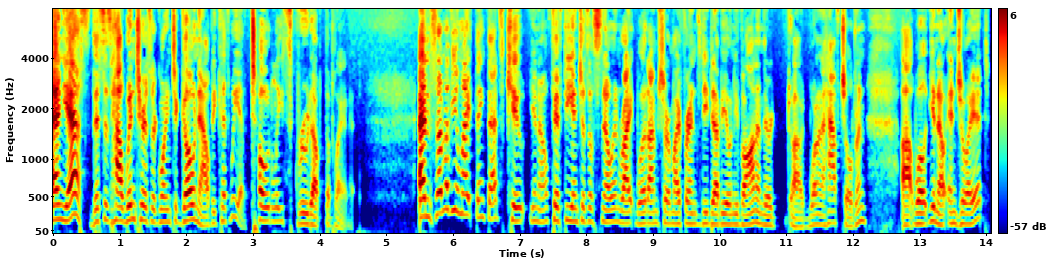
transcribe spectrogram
And yes, this is how winters are going to go now because we have totally screwed up the planet. And some of you might think that's cute, you know, 50 inches of snow in Wrightwood. I'm sure my friends DW and Yvonne and their uh, one and a half children uh, will, you know, enjoy it.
